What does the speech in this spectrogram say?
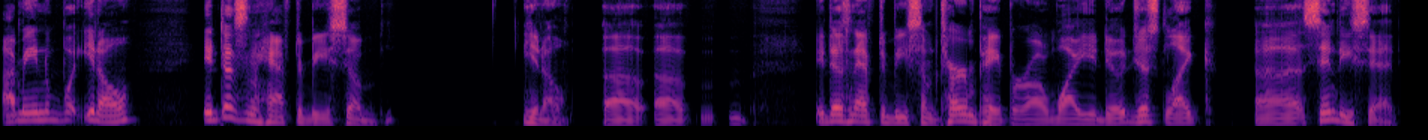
I mean, you know, it doesn't have to be some, you know, uh, uh, it doesn't have to be some term paper on why you do it. Just like uh, Cindy said,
